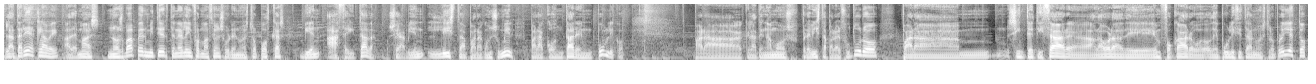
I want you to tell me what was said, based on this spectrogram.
La tarea clave, además, nos va a permitir tener la información sobre nuestro podcast bien aceitada, o sea, bien lista para consumir, para contar en público para que la tengamos prevista para el futuro, para mm, sintetizar a la hora de enfocar o, de publicitar nuestro proyecto,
